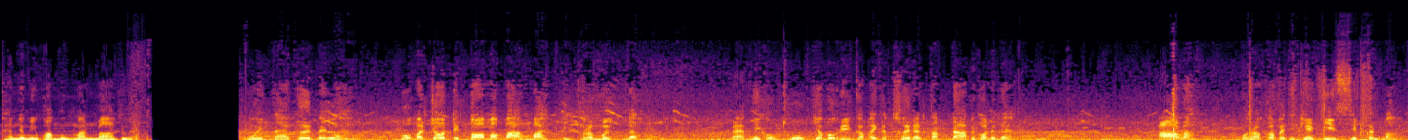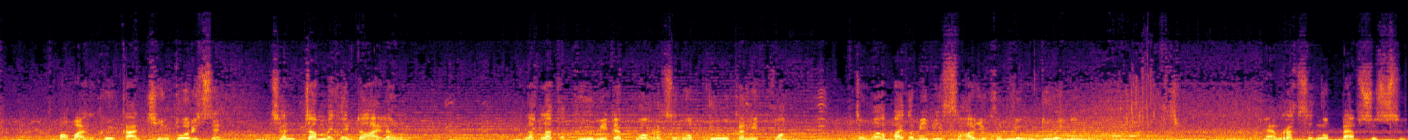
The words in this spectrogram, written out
แถมยังมีความมุ่งมั่นมากด้วยมวยแต่เกินไปแล้ว พวกบรรจรติดต่อมาบ้างไหมไอ้ประมึกนะแบบนี้คงถูกยาบริกับไอ้กระเทยนั่นตัดหน้าไปก่อนแน่ๆเอาละ พวกเราก็ไปที่เขต20 กันบ้าง เป้าหมายก็คือการชิงตัวริเซฉันจำไม่ค่อยได้แล้วล่ะหลักๆก็คือมีแต่พวกรักสงบอยู่กันนี่ควักจะว่าไปก็มีพี่สาวอยู่คนหนึ่งด้วยนี่นะแถมรักสงบแบบสุด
